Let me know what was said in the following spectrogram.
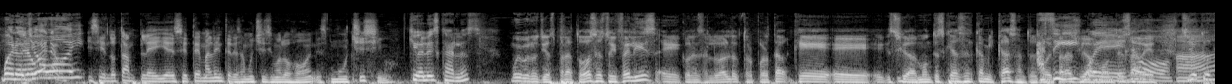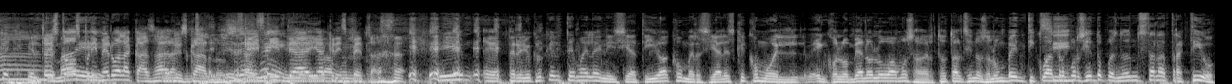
Bueno, Pero yo voy. Y siendo tan play, ese tema le interesa muchísimo a los jóvenes. Muchísimo. ¿Qué Luis Carlos? Muy buenos días para todos. Estoy feliz eh, con el saludo al doctor Porta que eh, Ciudad Montes queda cerca a mi casa, entonces ¿Ah, voy para sí? Ciudad Montes a ver. Sí, yo creo que el Entonces tema todos de- primero a la casa de Luis Carlos. Exacto. Que invite Sí, ahí a crispetas. Sí, eh, pero yo creo que el tema de la iniciativa comercial es que como el, en Colombia no lo vamos a ver total, sino solo un 24%, pues no es tan atractivo.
